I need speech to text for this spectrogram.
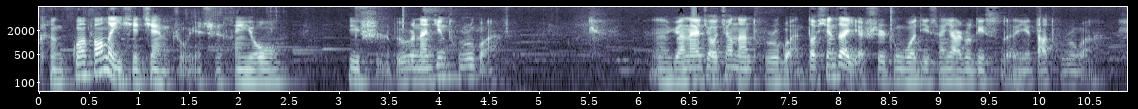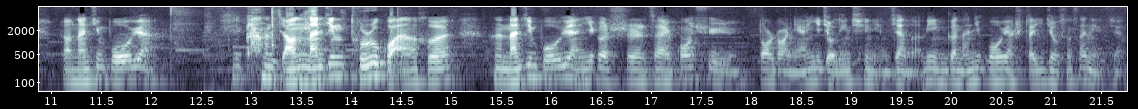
很官方的一些建筑也是很有历史，比如说南京图书馆，嗯，原来叫江南图书馆，到现在也是中国第三、亚洲第四的一个大图书馆。然后南京博物院。你刚讲南京图书馆和嗯南京博物院，一个是在光绪多少多少年，一九零七年建的；另一个南京博物院是在一九三三年建的。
